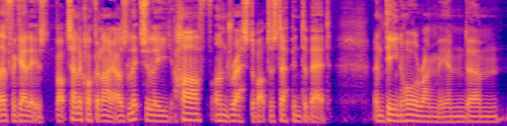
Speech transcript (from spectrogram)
never forget it. It was about ten o'clock at night. I was literally half undressed, about to step into bed, and Dean Hoyle rang me, and um,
